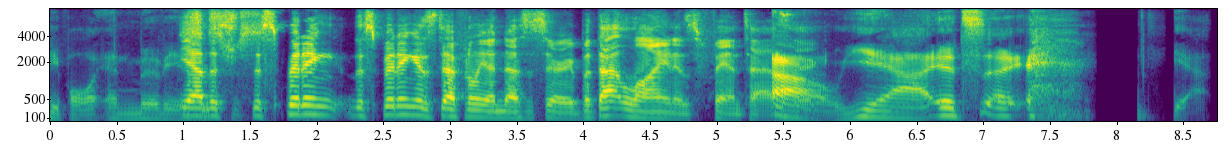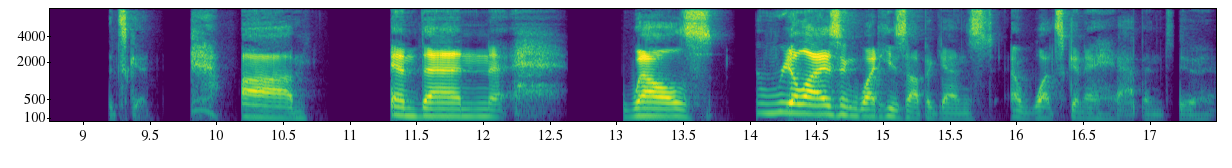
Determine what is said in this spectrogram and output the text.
people in movies. yeah, the just- the spitting the spitting is definitely unnecessary, but that line is fantastic. Oh yeah, it's uh, yeah, it's good. Um, and then Wells realizing what he's up against and what's going to happen to him,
